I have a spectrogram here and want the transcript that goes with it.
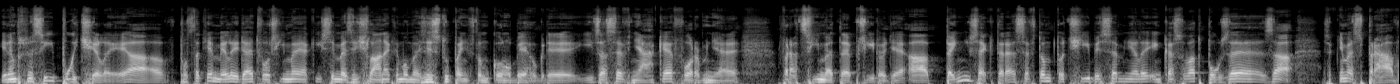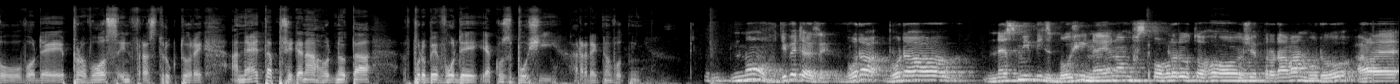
jenom jsme si ji půjčili a v podstatě my lidé tvoříme jakýsi mezišlánek nebo mezistupeň v tom koloběhu, kdy ji zase v nějaké formě vracíme té přírodě a peníze, které se v tom točí, by se měly inkasovat pouze za, řekněme, zprávu vody, provoz infrastruktury a ne ta přidaná hodnota v podobě vody jako zboží. Radek Novotný. No, dívejte, voda, voda nesmí být zboží nejenom z pohledu toho, že prodávám vodu, ale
